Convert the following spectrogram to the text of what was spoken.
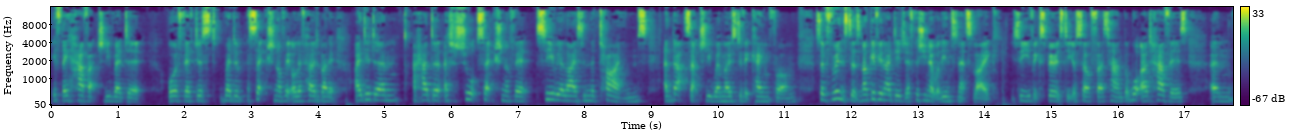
if they have actually read it or if they've just read a, a section of it or they've heard about it. I did, um, I had a, a short section of it serialized in the Times, and that's actually where most of it came from. So, for instance, and I'll give you an idea, Geoff, because you know what the internet's like, so you've experienced it yourself firsthand. But what I'd have is um,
